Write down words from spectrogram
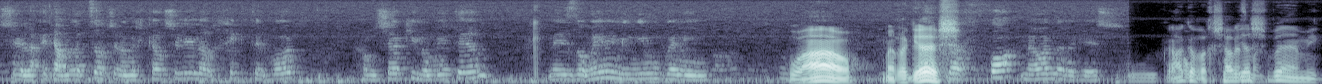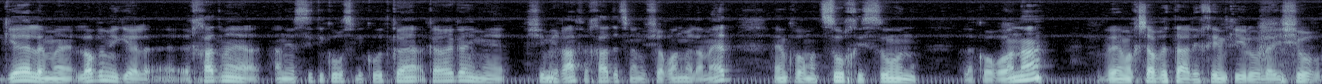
של, את ההמלצות של המחקר שלי להרחיק תיבות חמישה קילומטר מאזורים עם מינים מוגנים. וואו, מרגש. מאוד מרגש. אגב, עכשיו. יש במיגל, אה, לא במיגל, אה, אחד מה... אני עשיתי קורס ליכוד כ- כרגע עם אה, שימי רף, אחד אצלנו שרון מלמד, הם כבר מצאו חיסון לקורונה, והם עכשיו בתהליכים כאילו לאישור.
